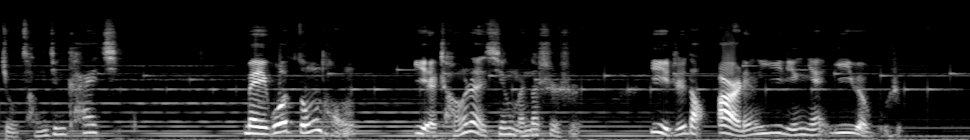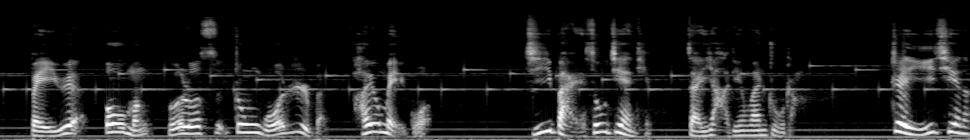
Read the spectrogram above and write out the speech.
就曾经开启过。美国总统也承认星门的事实，一直到二零一零年一月五日，北约、欧盟、俄罗斯、中国、日本还有美国。几百艘舰艇在亚丁湾驻扎，这一切呢，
